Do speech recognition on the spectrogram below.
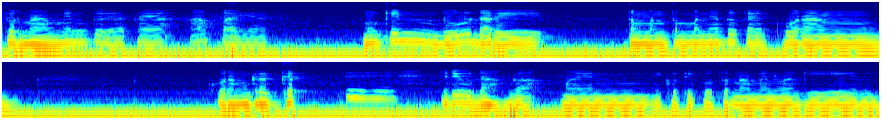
turnamen tuh ya kayak apa ya? Mungkin dulu dari temen-temennya tuh kayak kurang kurang greget. Mhm. jadi udah nggak main ikut-ikut turnamen lagi gitu.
